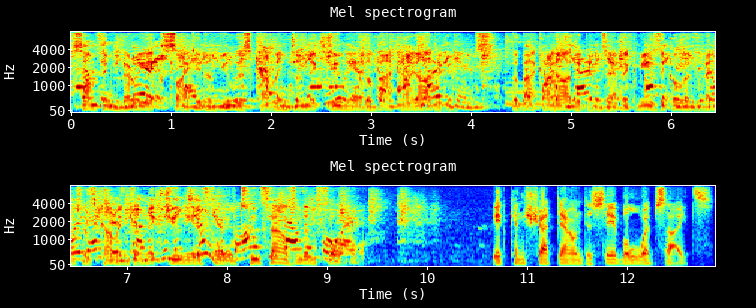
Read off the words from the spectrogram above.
Something very excited and you is coming to Nick Jr. The Backyardigans. The Backyardigans epic musical adventures coming to Nick Jr. Fall 2004. It can shut down disable websites.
